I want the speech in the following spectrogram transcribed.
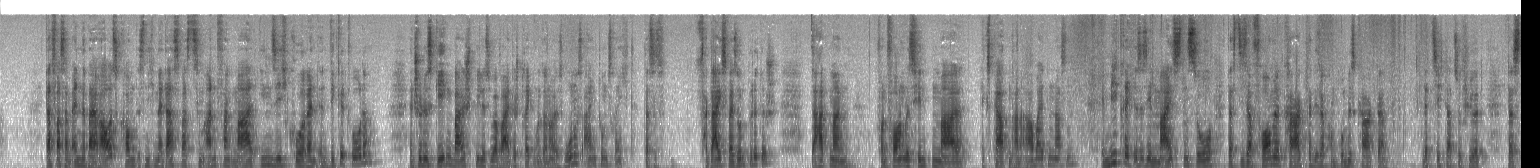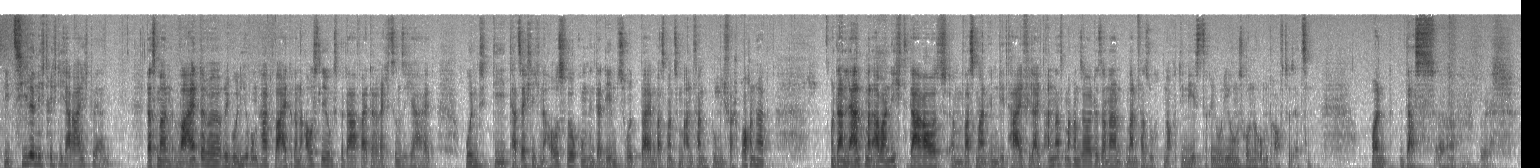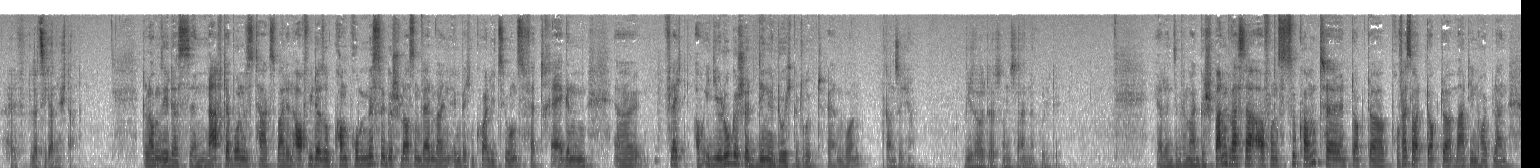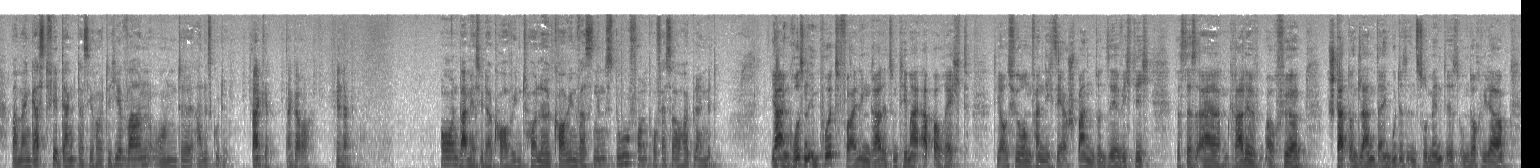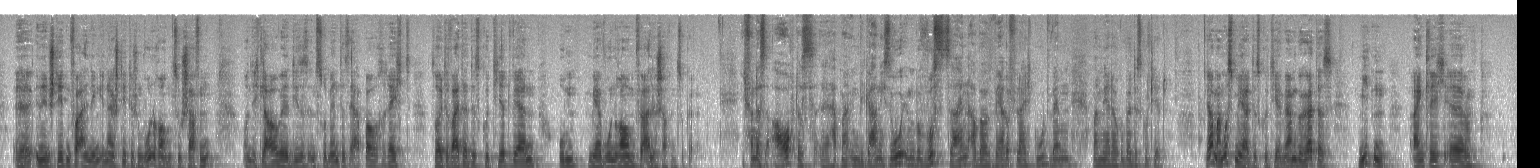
Das, was am Ende bei rauskommt, ist nicht mehr das, was zum Anfang mal in sich kohärent entwickelt wurde. Ein schönes Gegenbeispiel ist über weite Strecken unser neues Wohnungseigentumsrecht. Das ist vergleichsweise unpolitisch. Da hat man von vorn bis hinten mal Experten dran arbeiten lassen. Im Mietrecht ist es eben meistens so, dass dieser Formelcharakter, dieser Kompromisscharakter letztlich dazu führt, dass die Ziele nicht richtig erreicht werden, dass man weitere Regulierung hat, weiteren Auslegungsbedarf, weitere Rechtsunsicherheit und die tatsächlichen Auswirkungen hinter dem zurückbleiben, was man zum Anfang blumig versprochen hat. Und dann lernt man aber nicht daraus, ähm, was man im Detail vielleicht anders machen sollte, sondern man versucht noch die nächste Regulierungsrunde oben drauf zu setzen. Und das äh, hilft letztlich ernüchternd. Glauben Sie, dass äh, nach der Bundestagswahl dann auch wieder so Kompromisse geschlossen werden, weil in irgendwelchen Koalitionsverträgen äh, vielleicht auch ideologische Dinge durchgedrückt werden wollen? Ganz sicher. Wie sollte es sonst sein in der Politik? Ja, dann sind wir mal gespannt, was da auf uns zukommt. Äh, Dr. Professor Dr. Martin Häuplein war mein Gast. Vielen Dank, dass Sie heute hier waren und äh, alles Gute. Danke, danke auch. Vielen Dank. Und bei mir ist wieder Corwin Tolle. Corwin, was nimmst du von Professor Häuplein mit? Ja, einen großen Input, vor allen Dingen gerade zum Thema Abbaurecht. Die Ausführungen fand ich sehr spannend und sehr wichtig, dass das äh, gerade auch für Stadt und Land ein gutes Instrument ist, um doch wieder äh, in den Städten vor allen Dingen innerstädtischen Wohnraum zu schaffen. Und ich glaube, dieses Instrument des Erbbaurechts sollte weiter diskutiert werden, um mehr Wohnraum für alle schaffen zu können. Ich fand das auch, das äh, hat man irgendwie gar nicht so im Bewusstsein, aber wäre vielleicht gut, wenn man mehr darüber diskutiert. Ja, man muss mehr diskutieren. Wir haben gehört, dass Mieten eigentlich äh,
